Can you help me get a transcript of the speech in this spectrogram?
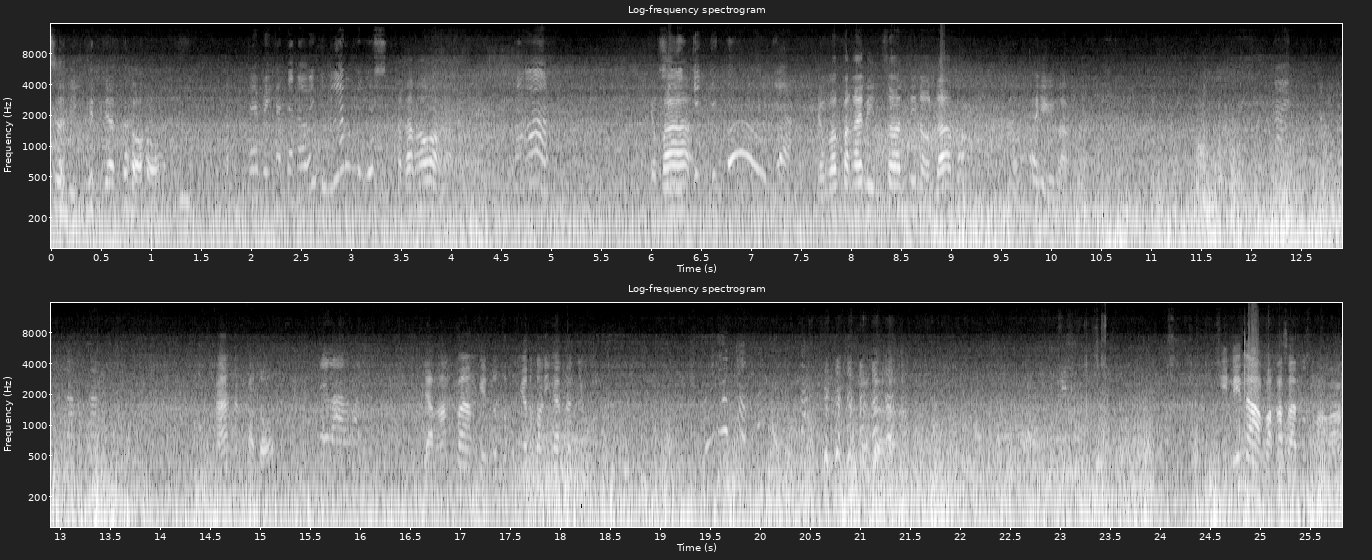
Sedikit ya toh. tapi kata kau itu bilang tikus Kata nggak? ah Coba sedikit itu aja coba pakai rinso anti noda apa? Apa hilang? Hah? Kalau relawan jangan bang, gitu tuh biar kelihatan juga. Ini nah pakas satu semalam.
